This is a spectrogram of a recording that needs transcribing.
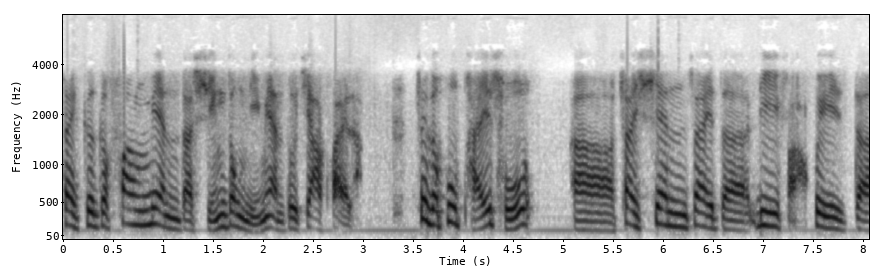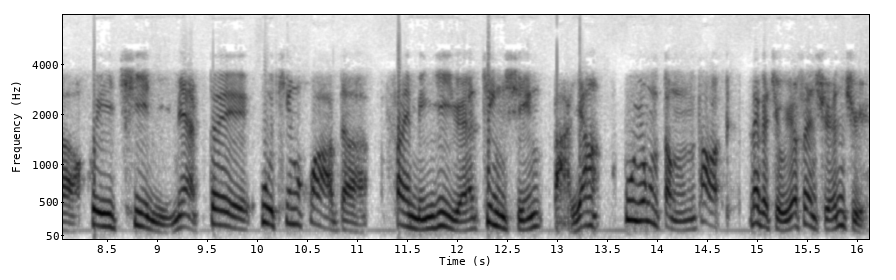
在各个方面的行动里面都加快了。这个不排除啊，在现在的立法会的会期里面，对不听话的泛民议员进行打压。”不用等到那个九月份选举，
